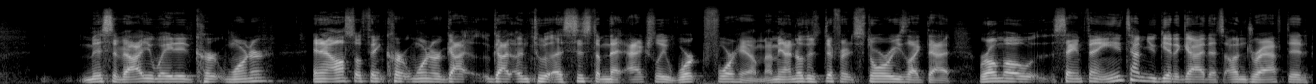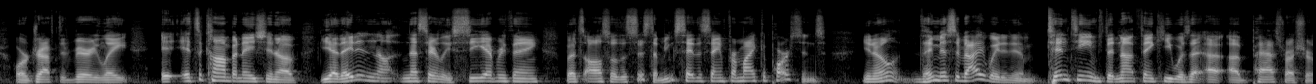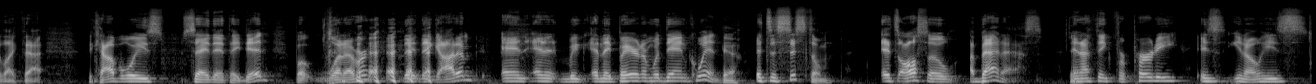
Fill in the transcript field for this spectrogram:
misevaluated Kurt Warner. And I also think Kurt Warner got got into a system that actually worked for him. I mean, I know there's different stories like that. Romo, same thing. Anytime you get a guy that's undrafted or drafted very late, it, it's a combination of yeah, they didn't necessarily see everything, but it's also the system. You can say the same for Micah Parsons. You know, they misevaluated him. Ten teams did not think he was a, a, a pass rusher like that. The Cowboys say that they did, but whatever. they, they got him, and and it, and they paired him with Dan Quinn. Yeah. it's a system. It's also a badass, and I think for Purdy is you know he's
